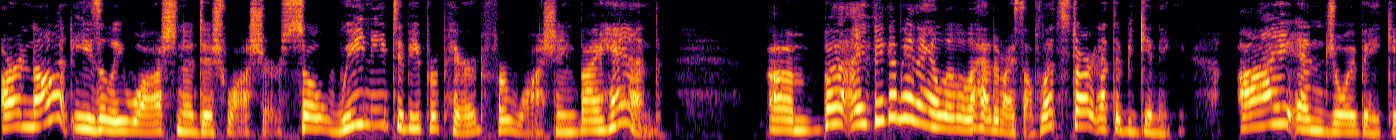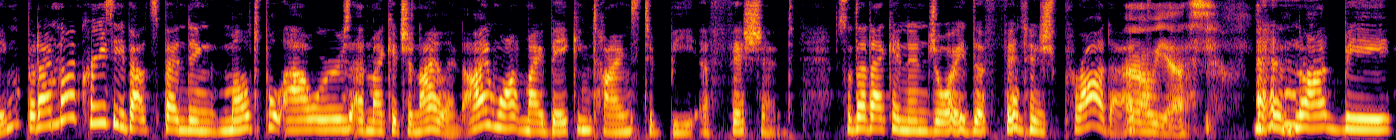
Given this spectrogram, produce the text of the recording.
are not easily washed in a dishwasher. So we need to be prepared for washing by hand. Um, but I think I'm getting a little ahead of myself. Let's start at the beginning. I enjoy baking, but I'm not crazy about spending multiple hours at my kitchen island. I want my baking times to be efficient so that I can enjoy the finished product. Oh, yes. and not be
